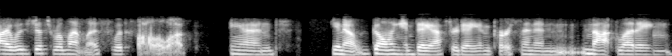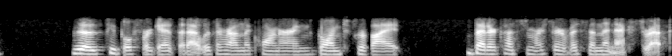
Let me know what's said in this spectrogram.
I was just relentless with follow up and you know going in day after day in person and not letting those people forget that I was around the corner and going to provide better customer service than the next rep.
